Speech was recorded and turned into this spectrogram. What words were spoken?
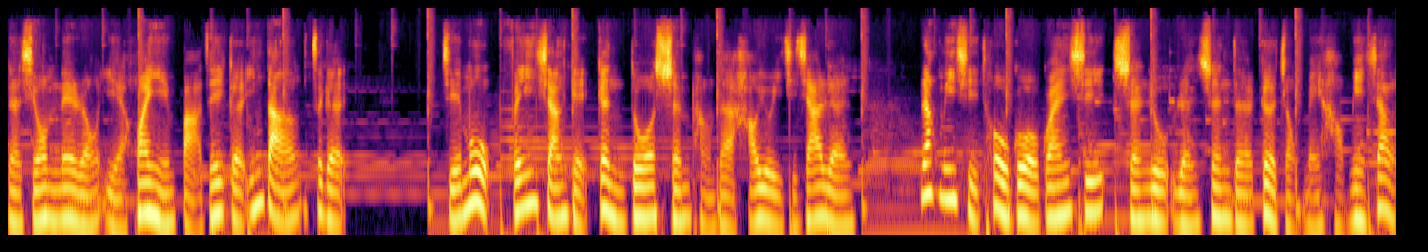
那喜欢我们内容，也欢迎把这个音档、这个节目分享给更多身旁的好友以及家人。让我们一起透过关系深入人生的各种美好面向。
